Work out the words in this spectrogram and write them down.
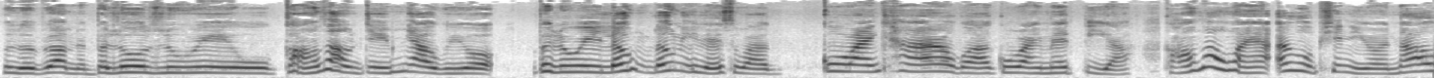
ဘယ်လိုပြောရမလဲဘယ်လိုလူတွေကိုခေါင်းဆောင်တင်မြှောက်ပြီးတော့ဘယ်လိုတွေလုံလုံနေလဲဆိုတာကိုယ်တိုင်ခံရတော့ကွာကိုယ်တိုင်ပဲတည်တာခေါင်းဆောင်ဝိုင်းကအဲ့လိုဖြစ်နေတော့နောက်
